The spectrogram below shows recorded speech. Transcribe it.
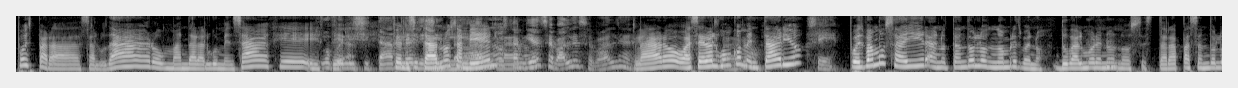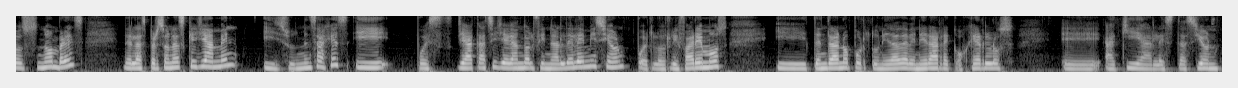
pues para saludar o mandar algún mensaje, este, felicitarnos también. También se vale, se vale. Claro, o hacer algún comentario. Pues vamos a ir anotando los nombres. Bueno, Duval Moreno nos estará pasando los nombres de las personas que llamen y sus mensajes y pues ya casi llegando al final de la emisión, pues los rifaremos y tendrán oportunidad de venir a recogerlos eh, aquí a la estación.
